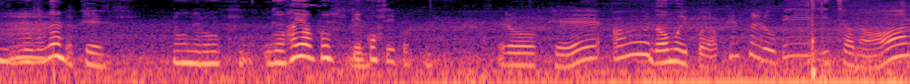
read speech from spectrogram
음, 요거는 이렇게 요거는 이렇게 이거 하얀불 띄고 띄고. 이렇게. 아우, 너무 이뻐요. 핑클루비 2,000원.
